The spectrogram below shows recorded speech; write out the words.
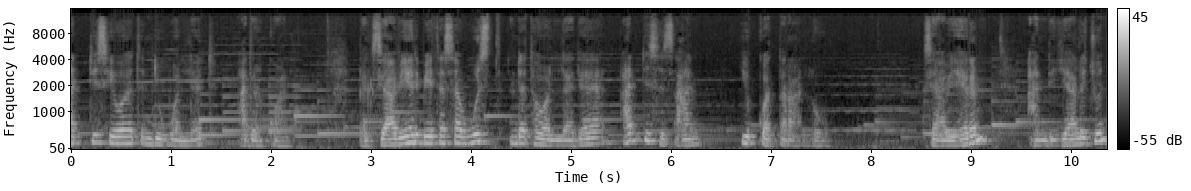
አዲስ ሕይወት እንዲወለድ አድርጓል። በእግዚአብሔር ቤተሰብ ውስጥ እንደተወለደ አዲስ ሕፃን ይቆጠራሉ። እግዚአብሔርም አንድያ ልጁን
